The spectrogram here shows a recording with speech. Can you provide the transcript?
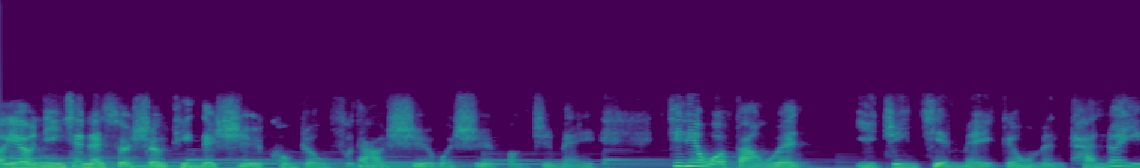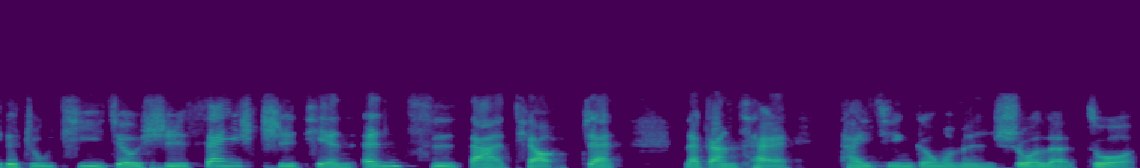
朋友，您现在所收听的是空中辅导室，我是冯志梅。今天我访问怡君姐妹，跟我们谈论一个主题，就是三十天恩慈大挑战。那刚才她已经跟我们说了，做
